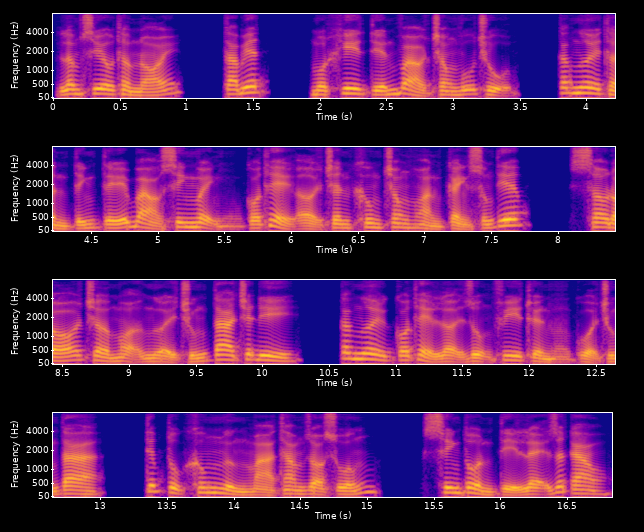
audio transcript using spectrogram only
Lâm siêu thầm nói, ta biết, một khi tiến vào trong vũ trụ, các ngươi thần tính tế bào sinh mệnh có thể ở chân không trong hoàn cảnh sống tiếp, sau đó chờ mọi người chúng ta chết đi, các ngươi có thể lợi dụng phi thuyền của chúng ta, tiếp tục không ngừng mà thăm dò xuống, sinh tồn tỷ lệ rất cao,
